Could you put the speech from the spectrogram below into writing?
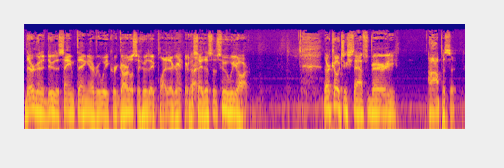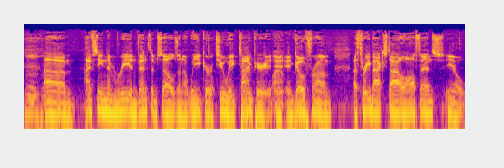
they're going to do the same thing every week, regardless of who they play. They're going to say, "This is who we are." Their coaching staff's very opposite. Um, I've seen them reinvent themselves in a week or two week time period and, and go from a three back style offense, you know,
